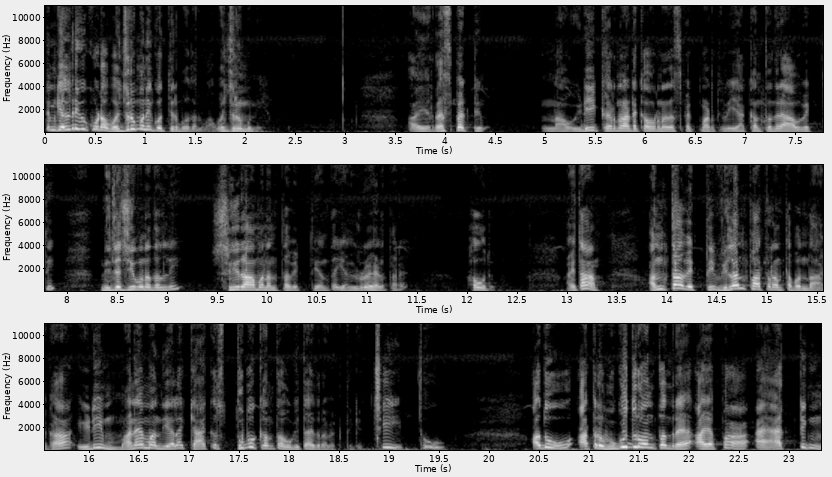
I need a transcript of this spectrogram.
ನಿಮ್ಗೆಲ್ರಿಗೂ ಕೂಡ ವಜ್ರಮುನಿ ಗೊತ್ತಿರ್ಬೋದಲ್ವ? ವಜ್ರಮುನಿ. ಐ ರೆಸ್ಪೆಕ್ಟ್ ಹಿಮ್ ನಾವು ಇಡೀ ಕರ್ನಾಟಕ ಅವ್ರನ್ನ ರೆಸ್ಪೆಕ್ಟ್ ಮಾಡ್ತೀವಿ. ಯಾಕಂತಂದರೆ ಆ ವ್ಯಕ್ತಿ ನಿಜ ಜೀವನದಲ್ಲಿ ಶ್ರೀರಾಮನಂಥ ವ್ಯಕ್ತಿ ಅಂತ ಎಲ್ಲರೂ ಹೇಳ್ತಾರೆ. ಹೌದು. ಆಯಿತಾ? ಅಂಥ ವ್ಯಕ್ತಿ ವಿಲನ್ ಪಾತ್ರ ಅಂತ ಬಂದಾಗ ಇಡೀ ಮನೆ ಮಂದಿಯೆಲ್ಲ ಕ್ಯಾಕರ್ಸ್ ತುಬುಕ್ ಅಂತ ಉಗಿತಾ ಇದ್ರು ಆ ವ್ಯಕ್ತಿಗೆ. ಛೀ ತೂ ಅದು ಆ ಥರ ಉಗಿದ್ರು ಅಂತಂದರೆ ಆ ಯಪ್ಪ ಆ ಆ್ಯಕ್ಟಿಂಗ್ನ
